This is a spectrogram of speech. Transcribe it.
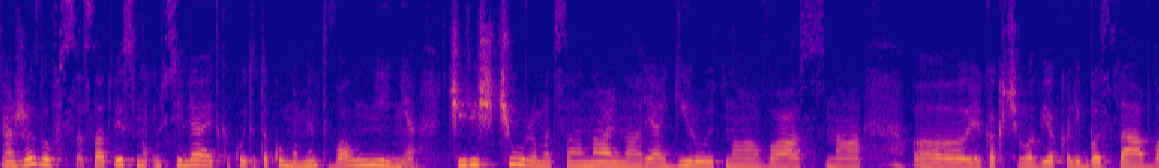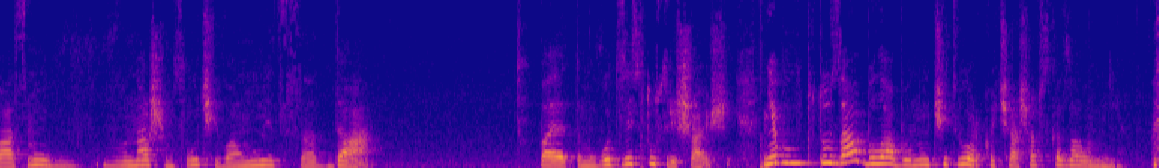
жезлов, соответственно, усиляет какой-то такой момент волнения, чересчур эмоционально реагирует на вас, на э, как человека, либо за вас. Ну, в нашем случае волнуется «да». Поэтому вот здесь туз решающий. Не было бы туза, была бы, ну, четверка чаш, я бы сказала нет.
